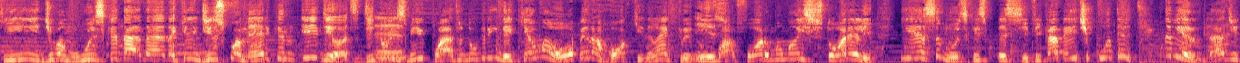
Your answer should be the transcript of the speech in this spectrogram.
que de uma música da, da- daquele disco American Idiot de 2004 do Green Day que é uma ópera rock não é crânio forma uma história ali. E essa música especificamente conta na verdade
